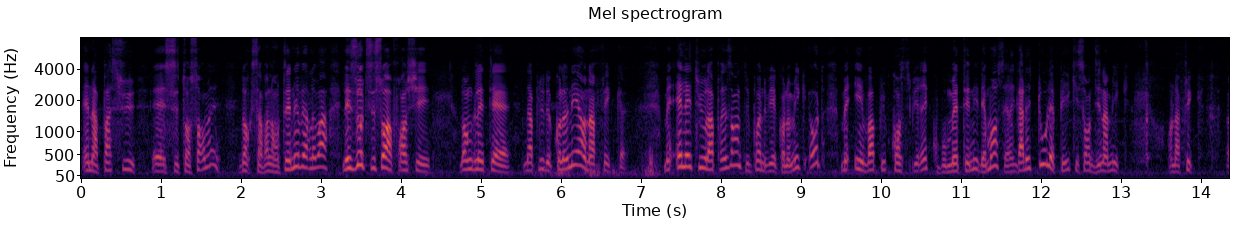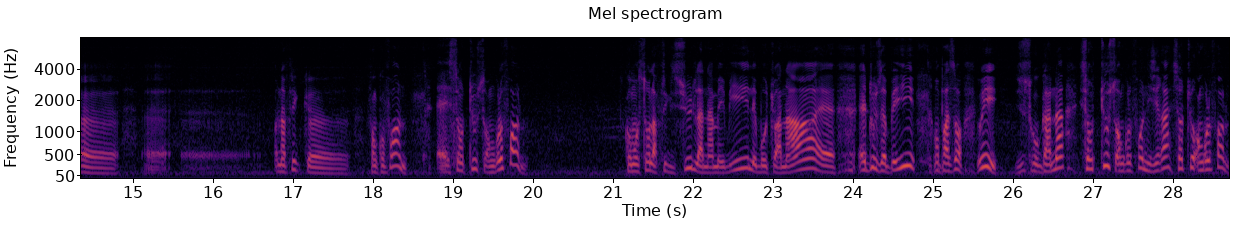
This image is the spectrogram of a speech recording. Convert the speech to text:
elle n'a pas su euh, se transformer. Donc ça va l'entraîner vers le bas. Les autres se sont affranchis. L'Angleterre n'a plus de colonies en Afrique. Mais elle est toujours la présente du point de vue économique et autres, mais il ne va plus conspirer pour maintenir des monstres. regardez tous les pays qui sont dynamiques. En Afrique, euh, euh, en Afrique euh, francophone, ils sont tous anglophones. Commençons l'Afrique du Sud, la Namibie, le Botswana et, tous ces pays, en passant, oui, jusqu'au Ghana, ils sont tous anglophones, Nigeria, ils sont tous anglophones.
